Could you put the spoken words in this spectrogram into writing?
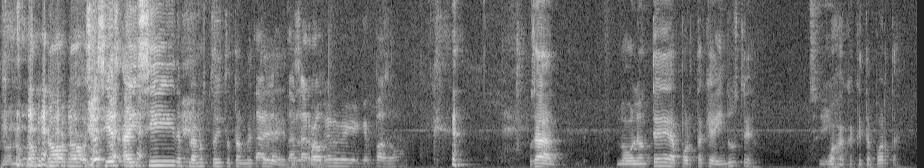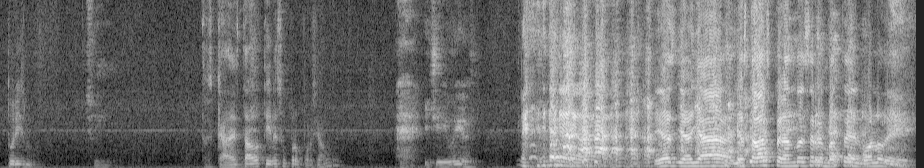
No, no, no, no, no, o sea, sí es, ahí sí de plano estoy totalmente Tabla, tabla desacuerdo. Roger, güey, ¿qué- ¿qué pasó? O sea, Nuevo León te aporta que industria, Sí. Oaxaca que te aporta turismo. Sí. Entonces cada estado tiene su proporción, güey. Y sí, güey. Ya, ya, ya, ya estaba esperando ese remate del bolo de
